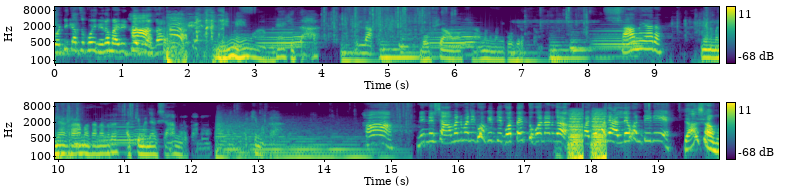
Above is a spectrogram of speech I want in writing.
ಗೊಡ್ಡಿ ಕೆಲ್ಸಕ್ಕೆ ಹೋಗಿ ನೀನ ಮಾಡಿ. ನಿನ್ನೆ ಮನ್ಯಾಗಿದ್ದ ಇಲ್ಲ. ಬಹುಶಃ ಅವ ರಾಮನ ಮನೆಗೆ ಹೋಗಿರ್ಬೇಕು ಶಾಮ್ ಯಾರ? ನಿನ್ನ ಮನ್ಯಾಗ ರಾಮ ಅದಾನಂದ್ರ ಅಕ್ಕಿ ಮನ್ಯಾಗ ಶ್ಯಾಮ್ ಇರ್ತಾನ. ಅಕ್ಕಿ ಮಗ. ಹಾ ನಿನ್ನೆ ಶಾಮನ್ ಮನೆಗೆ ಹೋಗಿದ್ದಿ ಗೊತ್ತಾಯ್ತು ತಗೋ ನನ್ಗ. ಪದೇ ಪದೇ ಅಲ್ಲೇ ಹೊಂಟೀನಿ. ಯಾ ಶ್ಯಾಮ?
